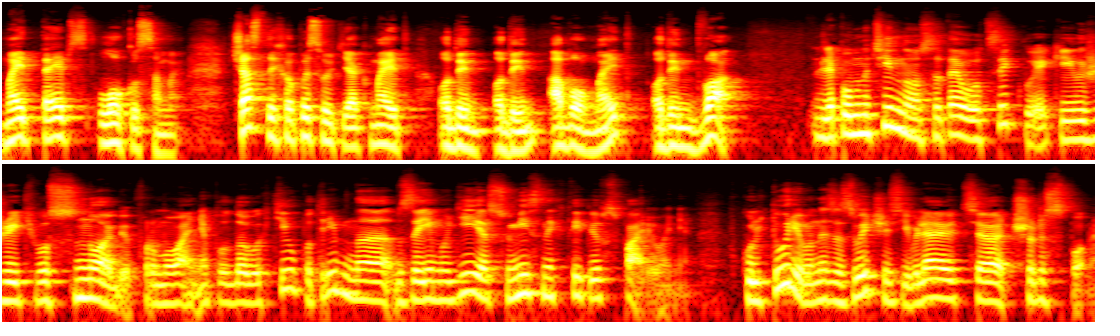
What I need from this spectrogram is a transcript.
mate tapes локусами. Часто їх описують як mate 1.1 або mate 1.2. Для повноцінного статевого циклу, який лежить в основі формування плодових тіл, потрібна взаємодія сумісних типів спарювання. В культурі вони зазвичай з'являються через спори.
